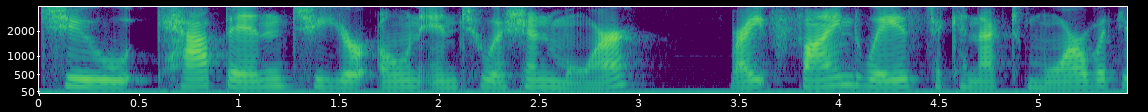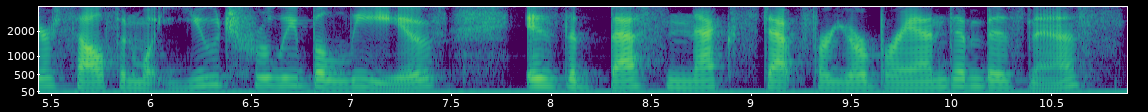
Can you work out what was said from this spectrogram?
to tap into your own intuition more, right? Find ways to connect more with yourself and what you truly believe is the best next step for your brand and business.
